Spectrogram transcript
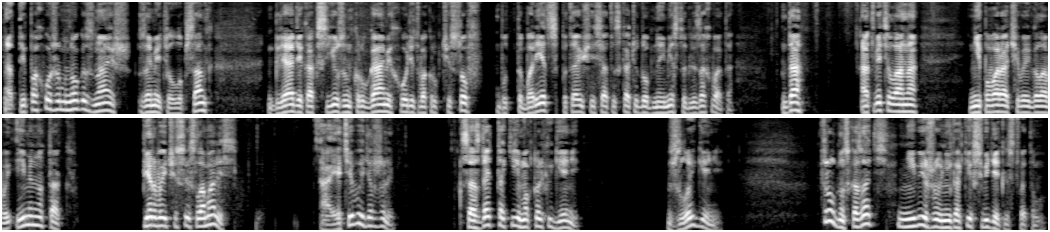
А ты, похоже, много знаешь, — заметил Лобсанг, глядя, как Сьюзен кругами ходит вокруг часов, будто борец, пытающийся отыскать удобное место для захвата. Да, — ответила она, — не поворачивая головы. Именно так. Первые часы сломались, а эти выдержали. Создать такие мог только гений. Злой гений. Трудно сказать, не вижу никаких свидетельств этому.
